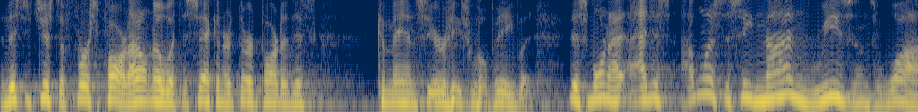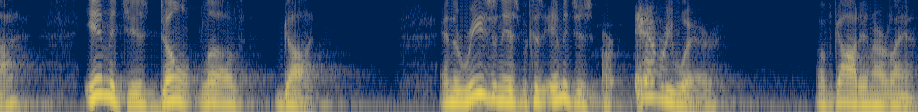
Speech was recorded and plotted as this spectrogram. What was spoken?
and this is just the first part. I don't know what the second or third part of this command series will be, but this morning, I, I just I want us to see nine reasons why images don't love God. And the reason is because images are everywhere of God in our land.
